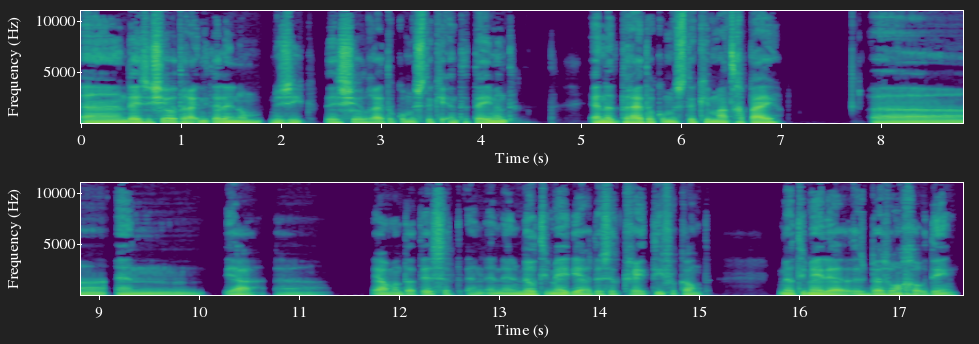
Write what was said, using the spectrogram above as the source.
En deze show draait niet alleen om muziek, deze show draait ook om een stukje entertainment. En het draait ook om een stukje maatschappij. Uh, en ja, ja, want dat is het. En, en, multimedia, dus de creatieve kant. Multimedia is best wel een groot ding.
